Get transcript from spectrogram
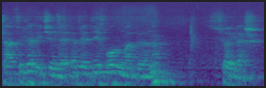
kafirler içinde ebedi olmadığını söyler.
